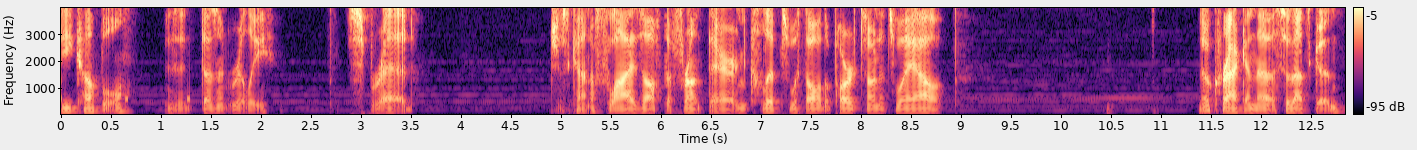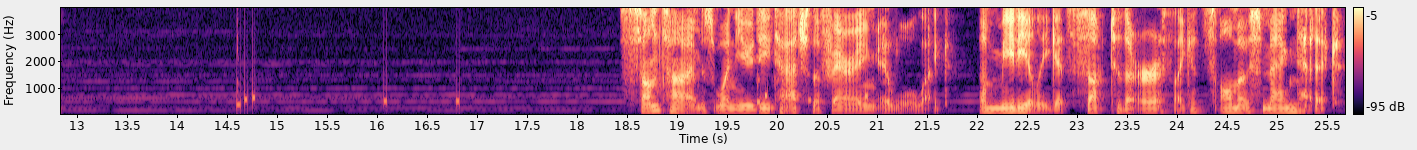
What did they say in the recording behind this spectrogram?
decouple, as it doesn't really spread just kind of flies off the front there and clips with all the parts on its way out. No cracking though, so that's good. Sometimes when you detach the fairing, it will like immediately get sucked to the earth like it's almost magnetic.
